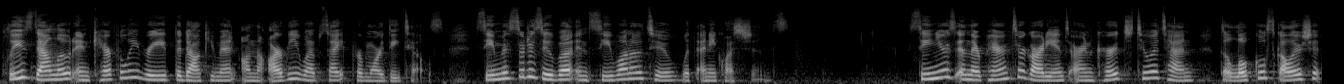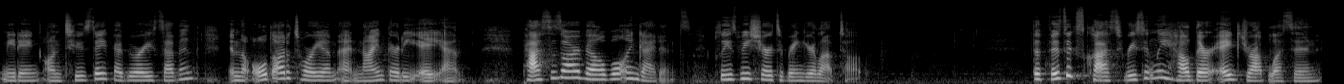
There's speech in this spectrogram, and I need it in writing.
Please download and carefully read the document on the RV website for more details. See Mr. DeZuba in C102 with any questions. Seniors and their parents or guardians are encouraged to attend the local scholarship meeting on Tuesday, February 7th in the old auditorium at 9:30 a.m. Passes are available in guidance. Please be sure to bring your laptop. The physics class recently held their egg drop lesson,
